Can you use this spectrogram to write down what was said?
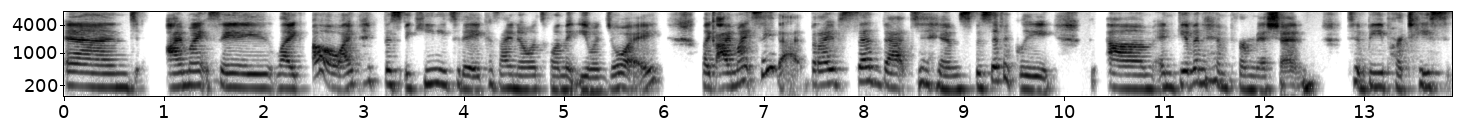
and I might say, like, oh, I picked this bikini today because I know it's one that you enjoy. Like, I might say that, but I've said that to him specifically um, and given him permission to be partake-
